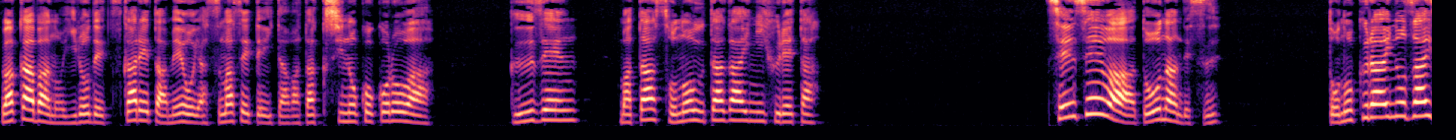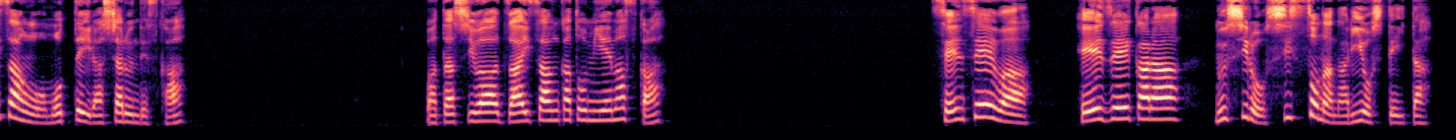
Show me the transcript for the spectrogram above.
若葉の色で疲れた目を休ませていた私の心は偶然、またその疑いに触れた。先生はどうなんです？どのくらいの財産を持っていらっしゃるんですか？私は財産家と見えますか？先生は平勢からむしろ質素ななりをしていた。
